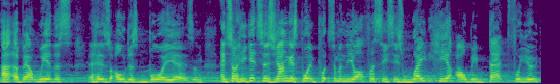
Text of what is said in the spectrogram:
uh, about where this, his oldest boy is. And, and so he gets his youngest boy and puts him in the office. He says, Wait here, I'll be back for you.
